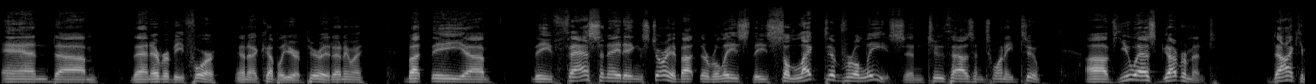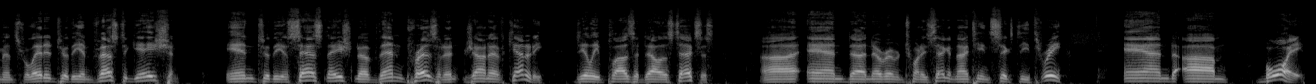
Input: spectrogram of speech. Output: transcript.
and um, than ever before in a couple of year period, anyway. But the uh, the fascinating story about the release, the selective release in 2022 of U.S. government documents related to the investigation into the assassination of then President John F. Kennedy, Dealey Plaza, Dallas, Texas, uh, and uh, November 22nd, 1963. And um, boy,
